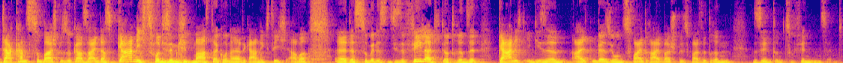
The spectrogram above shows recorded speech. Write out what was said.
da kann es zum Beispiel sogar sein, dass gar nichts von diesem Git Master Code, naja, gar nichts nicht, aber äh, dass zumindest diese Fehler, die dort drin sind, gar nicht in dieser alten Version 2.3 beispielsweise drin sind und zu finden sind.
